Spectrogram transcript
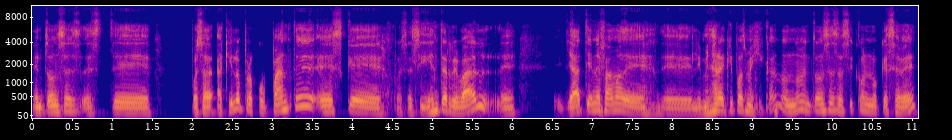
Entonces, este, pues aquí lo preocupante es que pues el siguiente rival eh, ya tiene fama de, de, eliminar equipos mexicanos, ¿no? Entonces, así con lo que se ve,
